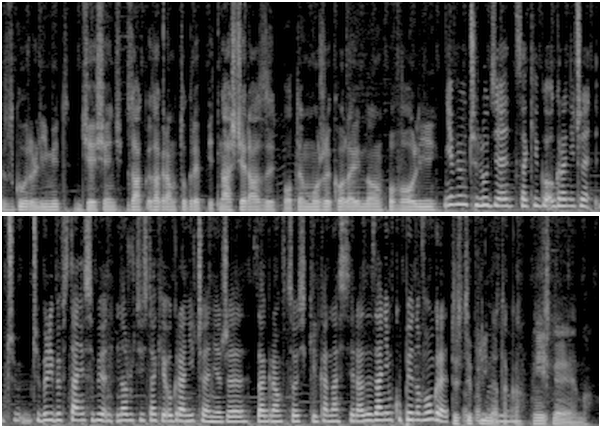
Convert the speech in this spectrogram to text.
z góry limit 10, Zag- zagram w tą grę 15 razy, potem może kolejną, powoli. Nie wiem, czy ludzie takiego ograniczenia, czy, czy byliby w stanie sobie narzucić takie ograniczenie, że zagram w coś kilkanaście razy, zanim kupię nową grę. Dyscyplina taka nie istnieje chyba.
